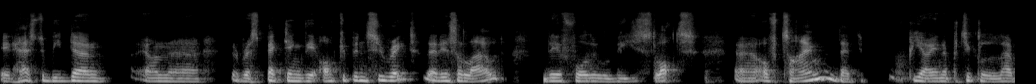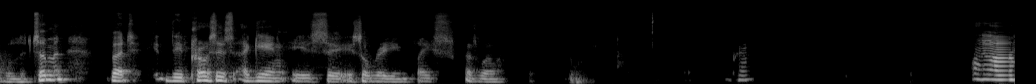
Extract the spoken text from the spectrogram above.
it has to be done on uh, respecting the occupancy rate that is allowed. Therefore, there will be slots uh, of time that the PI in a particular lab will determine, but the process again is, uh, is already in place as well. Okay. Uh,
